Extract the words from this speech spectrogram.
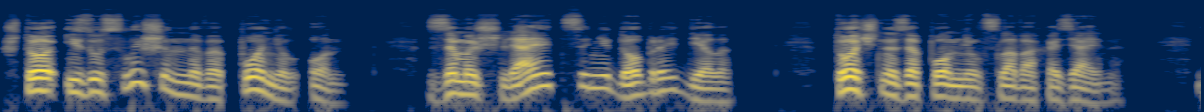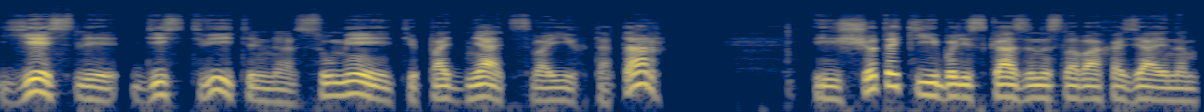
что из услышанного понял он, замышляется недоброе дело. Точно запомнил слова хозяина если действительно сумеете поднять своих татар, и еще такие были сказаны слова хозяином,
